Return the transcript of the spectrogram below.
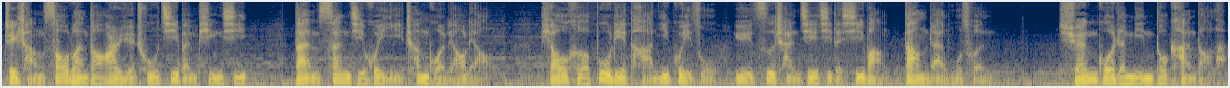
这场骚乱到二月初基本平息，但三级会议成果寥寥，调和布列塔尼贵族与资产阶级的希望荡然无存。全国人民都看到了，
